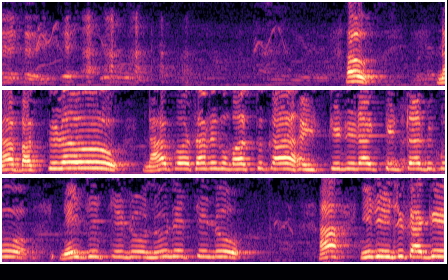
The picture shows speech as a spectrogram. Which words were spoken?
పెట్టదు అవు నా భక్తుడవు నా కోసానికి మస్తు కా ఇచ్చిండు నాకు తింటందుకు నెయ్యి ఇచ్చిండు నూనె ఇచ్చిండు. ఇది ఇల్లు కగ్గి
